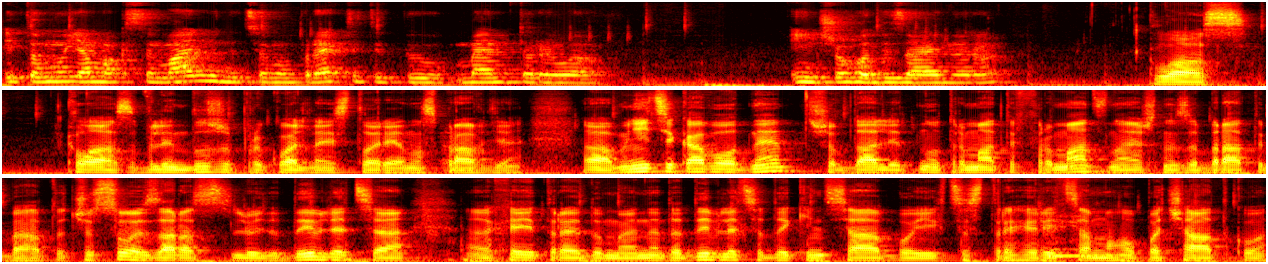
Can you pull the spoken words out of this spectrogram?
І тому я максимально на цьому проєкті типу менторила іншого дизайнера. Клас. Клас, блін, дуже прикольна історія насправді. А, мені цікаво одне, щоб далі ну, тримати формат, знаєш, не забирати багато часу. І зараз люди дивляться, е, хейтери, я думаю, не додивляться до кінця, бо їх це стригерить з самого початку.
